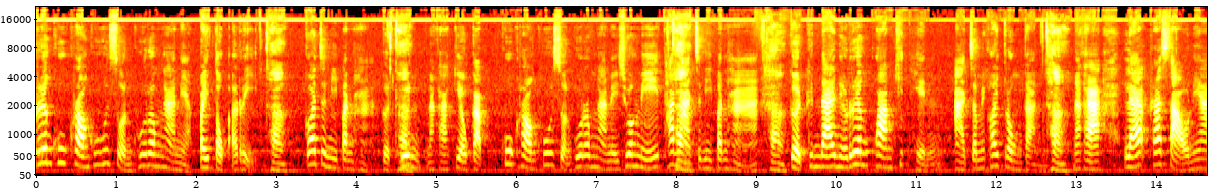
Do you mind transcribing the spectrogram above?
เรื่องคู่ครองคู่หุ้นส่วนคู่ร่วมงานเนี่ยไปตกอริค่ะ ก็จะมีปัญหาเกิดขึ้นนะคะ เกี่ยวกับคู่ครองคู่ส่วนคู่ร่วมงานในช่วงนี้ท่านค่ะอาจจะมีปัญหาค่ะเกิดขึ้นได้ในเรื่องความคิดเห็นอาจจะไม่ค่อยตรงกันค่ะนะคะ และพระเสาร์เนี่ย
